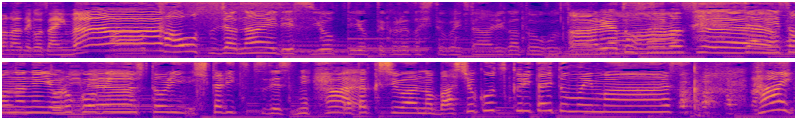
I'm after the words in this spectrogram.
コーナーでございます。カオスじゃないですよって言ってくれた人がいてありがとうございます。ありがとうございますじゃあね、そんなね、喜びに一人、浸りつつですね、はい私はあの、抜食を作りたいと思います。はい。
